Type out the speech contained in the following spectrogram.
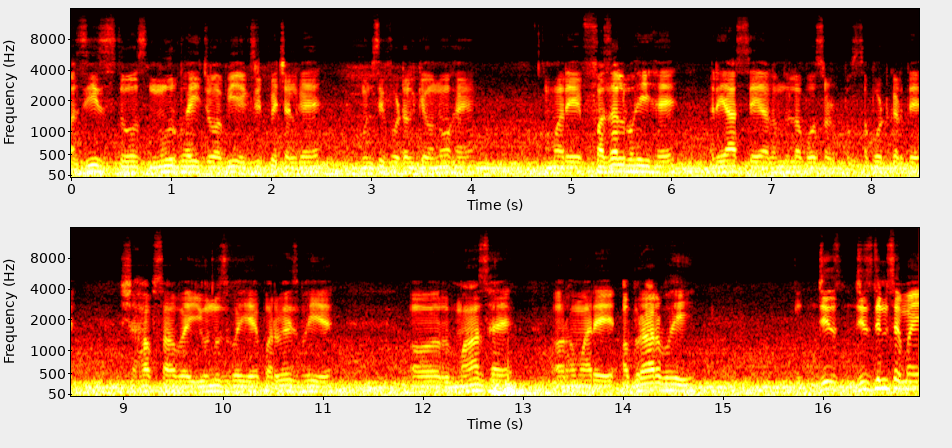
अज़ीज़ दोस्त नूर भाई जो अभी एग्ज़िट पे चल गए मुंसिफ होटल के ओनो हैं, हमारे फजल भाई है, रियाज से अलहमदिल्ला बहुत सपोर्ट करते हैं, शहाब साहब है, यूनुस भाई है, परवेज़ भाई है, और माज है, और हमारे अबरार भाई। जिस जिस दिन से मैं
